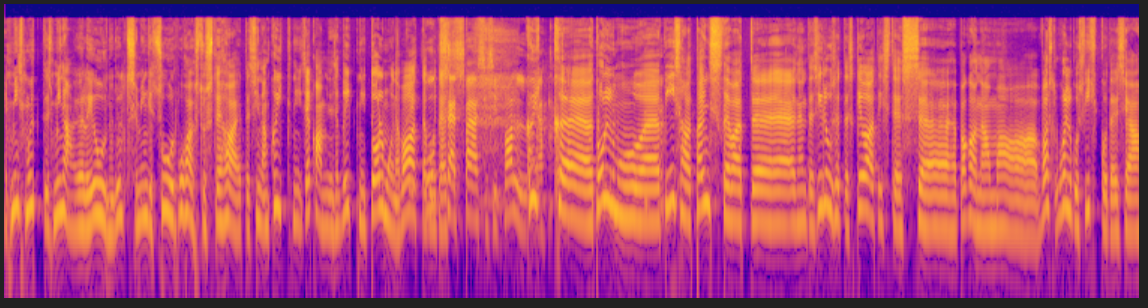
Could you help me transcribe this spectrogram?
et mis mõttes mina ei ole jõudnud üldse mingit suurpuhastust teha, et, et siin on kõik nii segamini, see on kõik nii tolmune, vaata kuidas uksed pääsesid valla. kõik ja... Äh, tolmupiisad tantslevad nendes ilusates kevadistes pagana oma valgusvihkudes ja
